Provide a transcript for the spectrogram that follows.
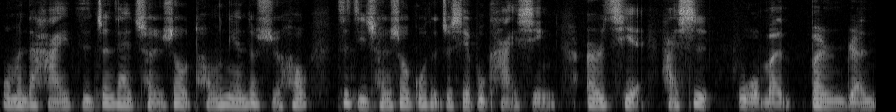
我们的孩子正在承受童年的时候自己承受过的这些不开心，而且还是我们本人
